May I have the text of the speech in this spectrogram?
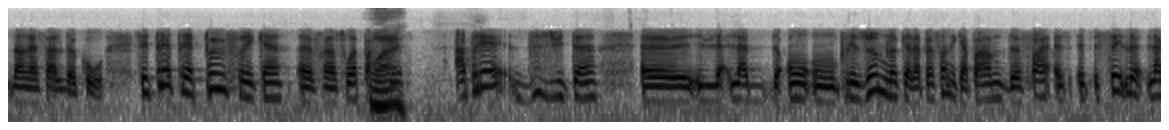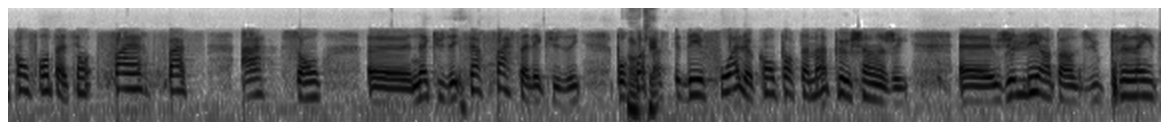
dans la salle de cours. C'est très, très peu fréquent, euh, François, parce que après 18 ans, euh, la, on, présume là, que la personne est capable de faire, c'est la confrontation, faire face à son euh, accusé, faire face à l'accusé. Pourquoi? Parce que des fois, le comportement peut changer. Euh, je l'ai entendu plein de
